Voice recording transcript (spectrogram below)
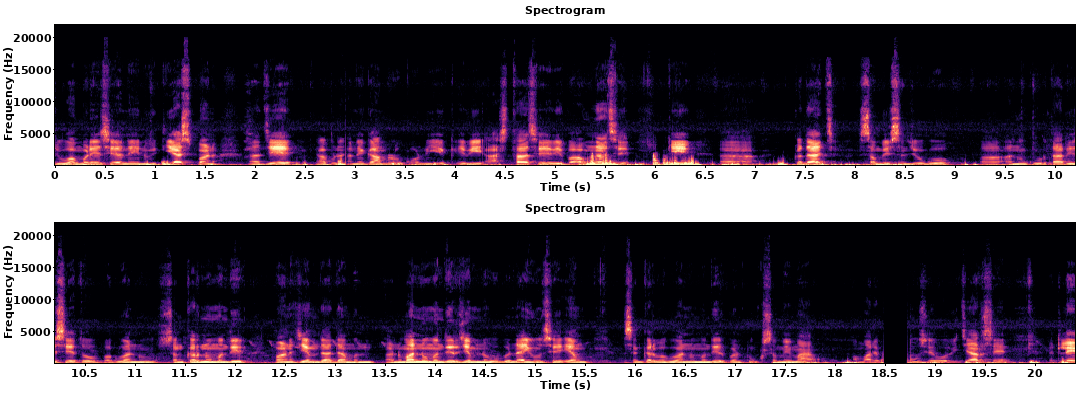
જોવા મળે છે અને એનો ઇતિહાસ પણ જે આપણે અને ગામ લોકોની એક એવી આસ્થા છે, એવી ભાવના છે કે કદાચ સમય સંજોગો અનુકૂળતા રહેશે તો ભગવાનનું, શંકરનું મંદિર પણ જેમ દાદા મન- હનુમાનનું મંદિર જેમ નવું બનાવ્યું છે, એમ શંકર ભગવાનનું મંદિર પણ ટૂંક સમયમાં અમારે છે એવો વિચાર છે. એટલે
